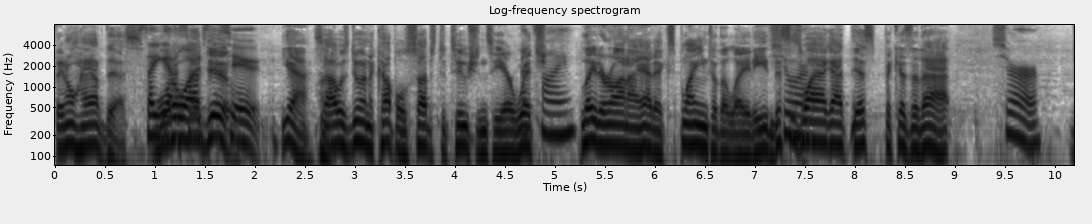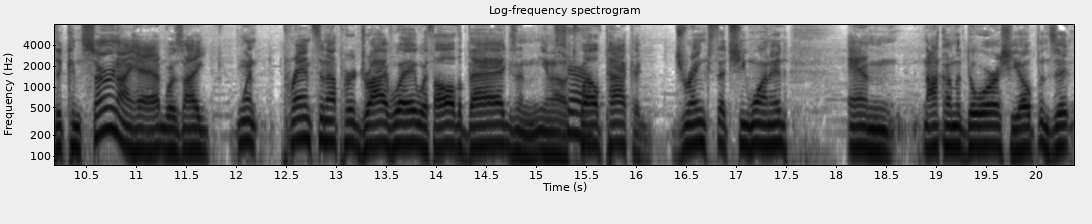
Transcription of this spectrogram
they don't have this. So you what do I substitute. do? Yeah, so I was doing a couple substitutions here, which fine. later on I had to explain to the lady. This is Sure. why I got this because of that. sure. The concern I had was I went prancing up her driveway with all the bags and you know Sure. a 12 pack of drinks that she wanted and knock on the door she opens it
